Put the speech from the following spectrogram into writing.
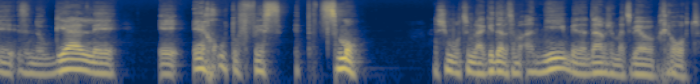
אה, זה נוגע לאיך הוא תופס את עצמו. אנשים רוצים להגיד על עצמם, אני בן אדם שמצביע בבחירות.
